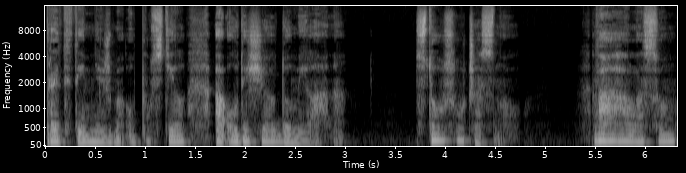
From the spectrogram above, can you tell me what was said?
predtým, než ma opustil a odišiel do Milána. S tou súčasnou. Váhala som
